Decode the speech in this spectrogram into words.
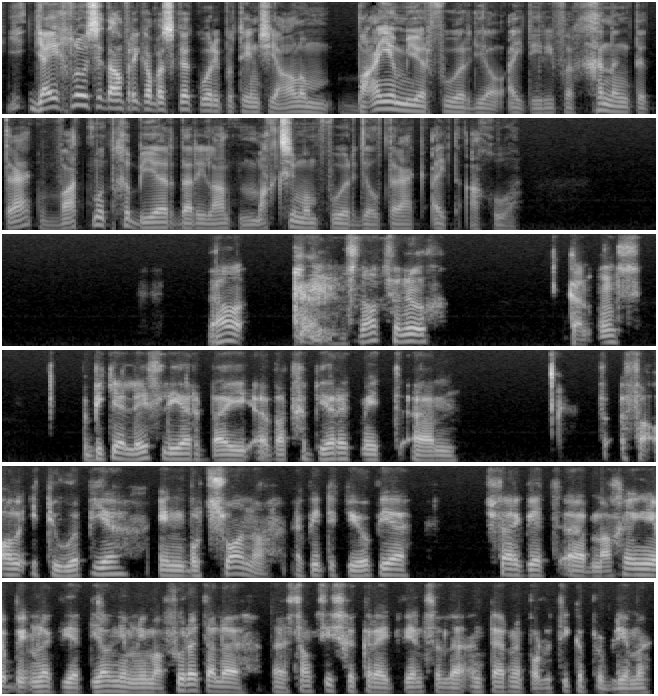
Jy glo Suid-Afrika beskik oor die potensiaal om baie meer voordeel uit hierdie vergunning te trek. Wat moet gebeur dat die land maksimum voordeel trek uit AGOA? Wel, snaaks genoeg kan ons 'n bietjie les leer by uh, wat gebeur het met ehm um, veral Ethiopië en Botswana. Ek weet Ethiopië sover ek weet uh, mag nie op die oomblik weer deelneem nie, maar voordat hulle uh, sanksies gekry het weens hulle interne politieke probleme,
